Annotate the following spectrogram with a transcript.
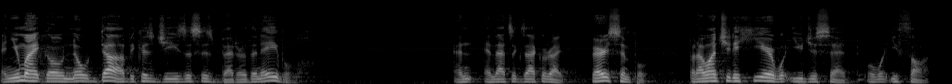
And you might go, no, duh, because Jesus is better than Abel. And, and that's exactly right. Very simple. But I want you to hear what you just said or what you thought.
